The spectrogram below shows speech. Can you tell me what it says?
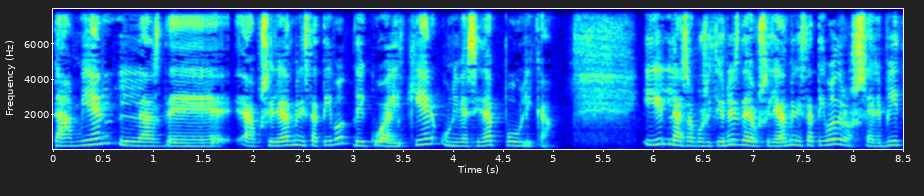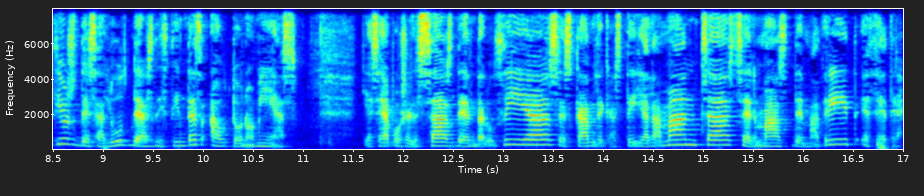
También las de auxiliar administrativo de cualquier universidad pública y las oposiciones de auxiliar administrativo de los servicios de salud de las distintas autonomías, ya sea pues el SAS de Andalucía, SESCAM de Castilla-La Mancha, SERMAS de Madrid, etc.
